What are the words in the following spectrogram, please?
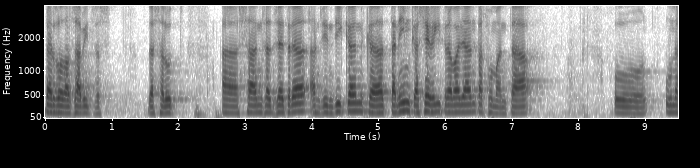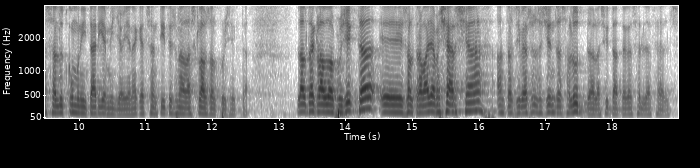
pèrdua dels hàbits de, salut eh, sants, etc., ens indiquen que tenim que seguir treballant per fomentar un, una salut comunitària millor i en aquest sentit és una de les claus del projecte. L'altra clau del projecte és el treball en xarxa entre els diversos agents de salut de la ciutat de Castelldefels.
